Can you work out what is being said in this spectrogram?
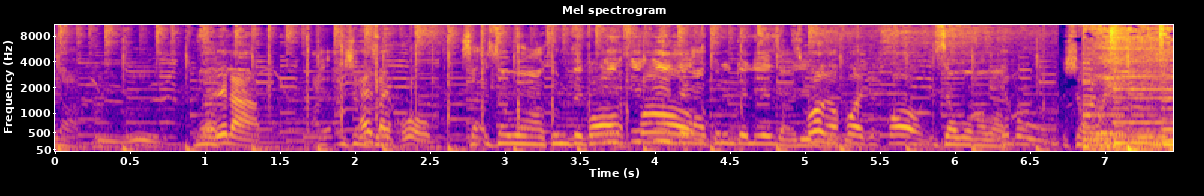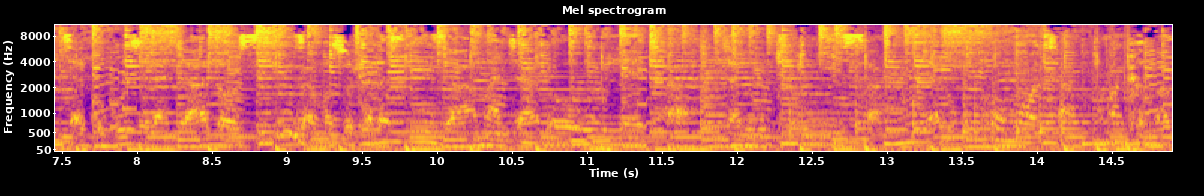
Yeah. Mm-hmm. No. That's That's my home. Sawonga kuni pete. Ii tenga kuni teliyenza. Sawonga kwa kwa. Sawonga wa. Sakukuzela njalo sikiza masoka nafunza manjalo umleta njalo uthukisa njalo ukomotha amagama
